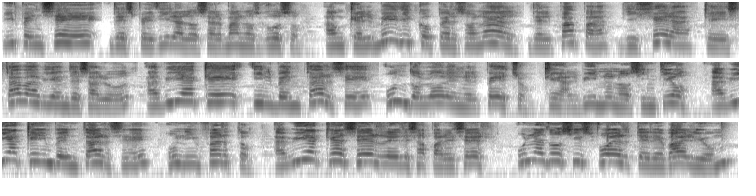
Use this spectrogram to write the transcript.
y pensé despedir a los hermanos Guso. Aunque el médico personal del Papa dijera que estaba bien de salud, había que inventarse un dolor en el pecho que Albino no sintió. Había que inventarse un infarto. Había que hacerle desaparecer. Una dosis fuerte de Valium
